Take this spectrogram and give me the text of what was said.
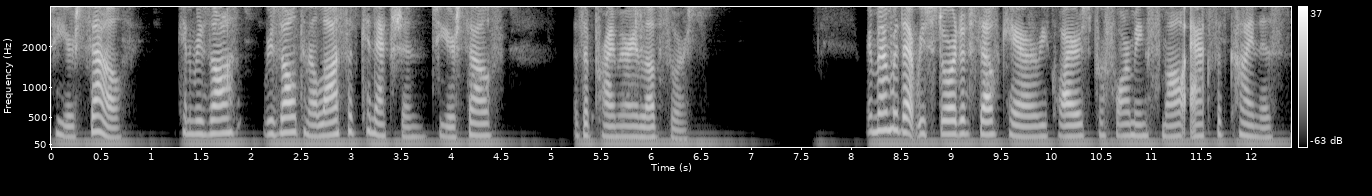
to yourself can result, result in a loss of connection to yourself as a primary love source. Remember that restorative self care requires performing small acts of kindness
